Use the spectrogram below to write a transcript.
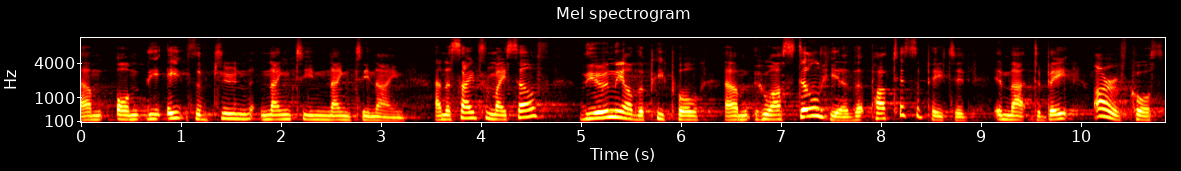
um, on the 8th of June 1999. And aside from myself, the only other people um, who are still here that participated in that debate are, of course,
